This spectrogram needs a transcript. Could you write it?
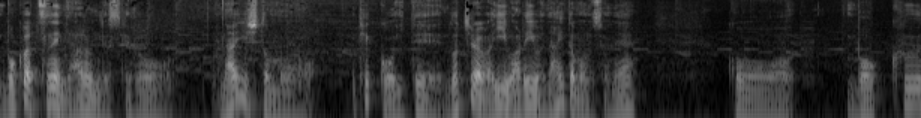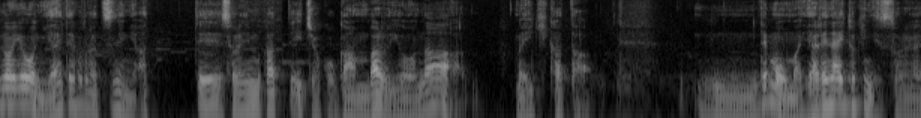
僕は常にあるんですけどない人も結構いてどちらがいい悪いはないと思うんですよね。こう僕のようにやりたいことが常にあってそれに向かって一応こう頑張るような、まあ、生き方んでもまあやれない時にそれが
